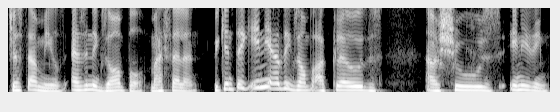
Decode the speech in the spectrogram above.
just our meals, as an example, mathalan, we can take any other example, our clothes, our shoes, anything,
